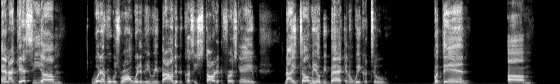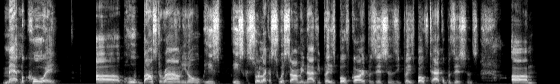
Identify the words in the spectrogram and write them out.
And I guess he um whatever was wrong with him, he rebounded because he started the first game. Now he told me he'll be back in a week or two. But then um Matt McCoy uh, who bounced around. You know, he's he's sort of like a Swiss Army knife. He plays both guard positions. He plays both tackle positions. Um,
